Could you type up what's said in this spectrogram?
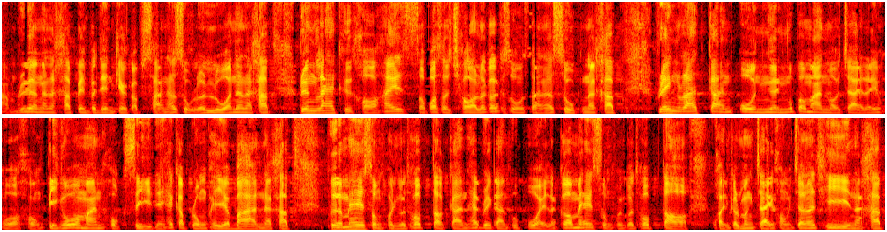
3 เรื่องนะครับ เป็นประเด็นเกี่ยวกับสาธารณสุขล้วนๆนะครับ เรื่องแรกคือขอให้สปสช แล้วก็กระทรวงสาธารณสุขนะครับเร่งรัดการโอนเงินงบประมาณเหมาจ่ายรายหัวของปีงบประมาณ 64เนี่ยให้กับโรงพยาบาลนะครับ เพื่อไม่ให้ส่งผลกระทบต่อการให้บริการผู้ป่วย แล้วก็ไม่ให้ส่งผลกระทบต่อขวัญกำลังใจของเจ้าหน้าที่นะครับ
